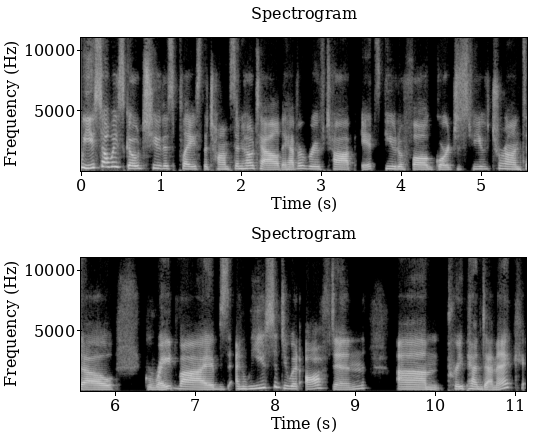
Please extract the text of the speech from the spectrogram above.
we used to always go to this place, the Thompson Hotel. They have a rooftop. It's beautiful, gorgeous view of Toronto, great vibes. And we used to do it often um, pre-pandemic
